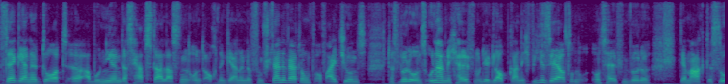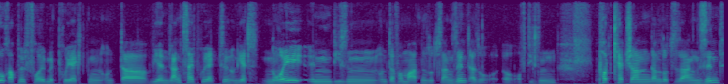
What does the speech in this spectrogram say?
Sehr gerne dort äh, abonnieren, das Herz da lassen und auch eine, gerne eine 5-Sterne-Wertung auf iTunes. Das würde uns unheimlich helfen und ihr glaubt gar nicht, wie sehr es uns helfen würde. Der Markt ist so rappelvoll mit Projekten und da wir ein Langzeitprojekt sind und jetzt neu in diesen Unterformaten sozusagen sind, also äh, auf diesen Podcatchern dann sozusagen sind,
